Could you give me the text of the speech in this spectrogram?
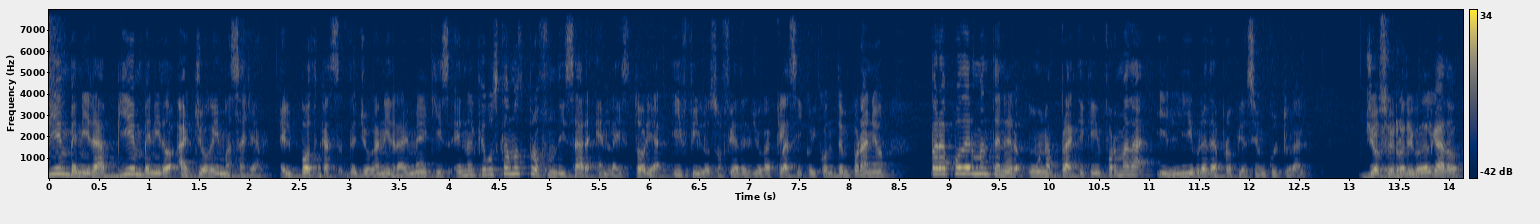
Bienvenida, bienvenido a Yoga y Más Allá, el podcast de Yoga Nidra MX en el que buscamos profundizar en la historia y filosofía del yoga clásico y contemporáneo para poder mantener una práctica informada y libre de apropiación cultural. Yo soy Rodrigo Delgado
